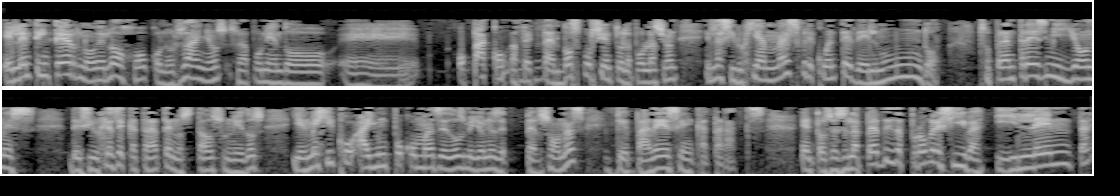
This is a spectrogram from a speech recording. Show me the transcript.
El lente interno del ojo, con los años, se va poniendo eh, opaco, afecta al 2% de la población, es la cirugía más frecuente del mundo. Se operan 3 millones de cirugías de catarata en los Estados Unidos y en México hay un poco más de 2 millones de personas que padecen cataratas. Entonces, la pérdida progresiva y lenta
